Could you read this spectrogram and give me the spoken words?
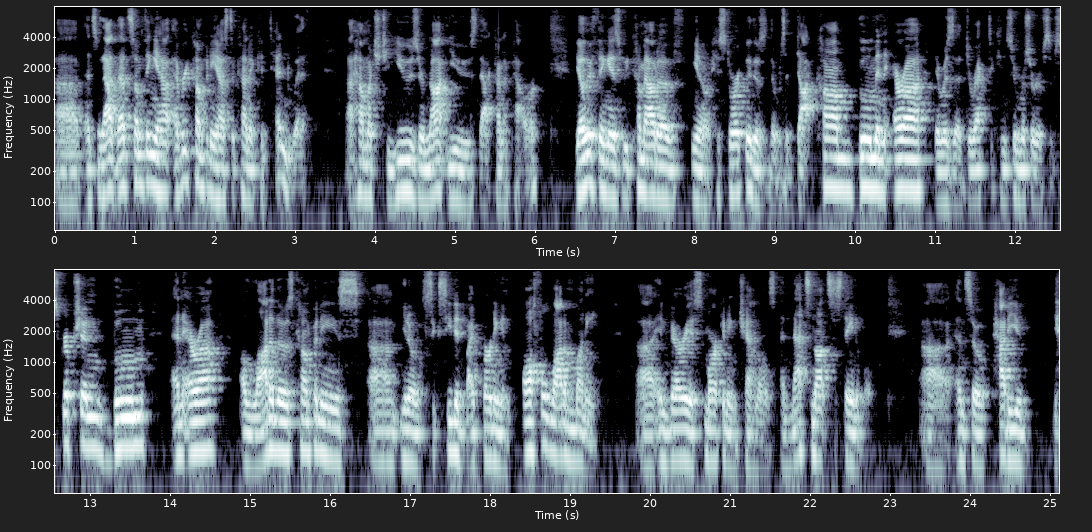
Uh, and so that that's something have, every company has to kind of contend with uh, how much to use or not use that kind of power. The other thing is we come out of, you know, historically there was a dot com boom and era. There was a direct to consumer sort of subscription boom and era. A lot of those companies, um, you know, succeeded by burning an awful lot of money uh, in various marketing channels, and that's not sustainable. Uh, and so, how do you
